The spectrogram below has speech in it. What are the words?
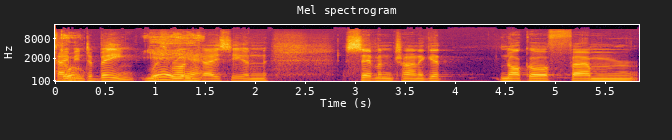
came into being Yeah, with Ron. Casey and Seven trying to get knock off um,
